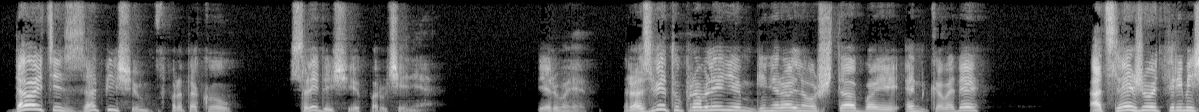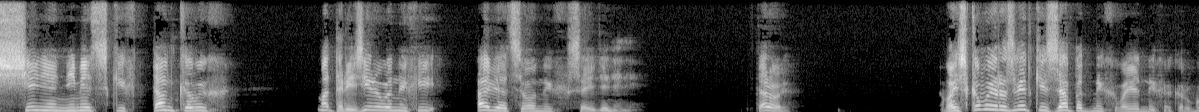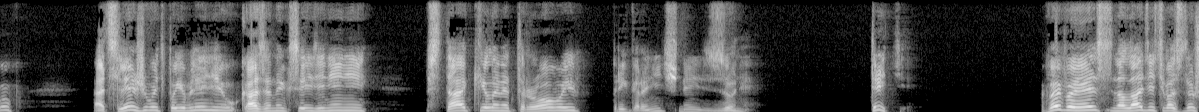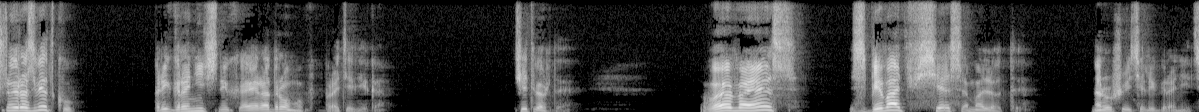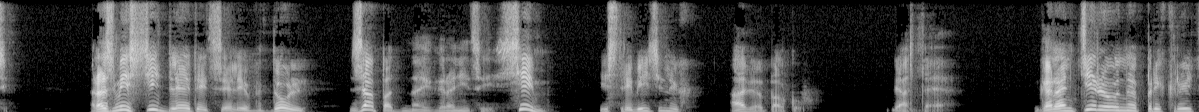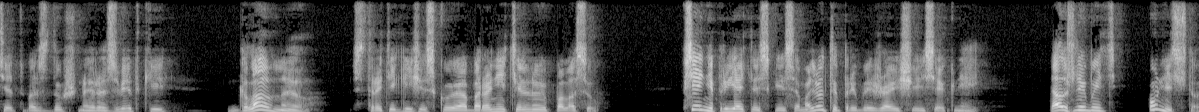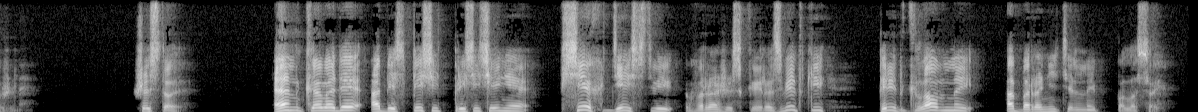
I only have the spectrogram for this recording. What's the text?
Давайте запишем в протокол следующее поручение. Первое. Разведуправлением Генерального штаба и НКВД отслеживать перемещение немецких танковых моторизированных и авиационных соединений. Второе. Войсковой разведки западных военных округов отслеживать появление указанных соединений в 100-километровой приграничной зоне. Третье. ВВС наладить воздушную разведку приграничных аэродромов противника. Четвертое. ВВС сбивать все самолеты, нарушители границы. Разместить для этой цели вдоль западной границы семь истребительных авиаполков. Пятое гарантированно прикрыть от воздушной разведки главную стратегическую оборонительную полосу. Все неприятельские самолеты, приближающиеся к ней, должны быть уничтожены. Шестое. НКВД обеспечить пресечение всех действий вражеской разведки перед главной оборонительной полосой.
